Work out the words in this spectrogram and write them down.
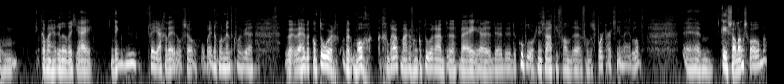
Um, ik kan me herinneren dat jij, ik denk nu twee jaar geleden of zo, op enig moment kwam je we, we, hebben kantoor, we mogen gebruik maken van kantoorruimte bij uh, de, de, de koepelorganisatie van de, van de sportartsen in Nederland. Um, Kees zou langskomen.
